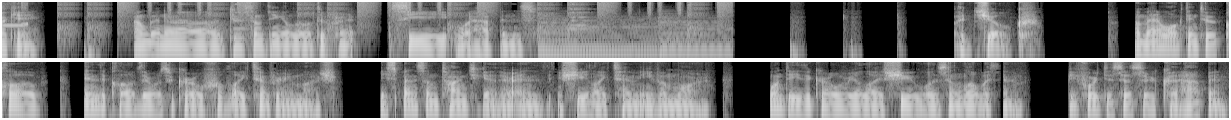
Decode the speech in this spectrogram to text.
Okay. I'm gonna do something a little different. See what happens. a joke. A man walked into a club. In the club, there was a girl who liked him very much. They spent some time together and she liked him even more. One day the girl realized she was in love with him. Before disaster could happen,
